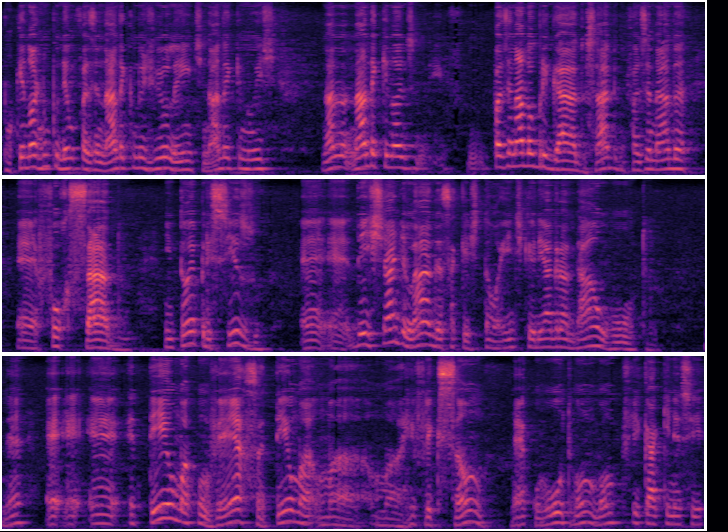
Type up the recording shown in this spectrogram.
Porque nós não podemos fazer nada que nos violente, nada que nos. Nada, nada que nós fazer nada obrigado, sabe? Fazer nada é, forçado. Então é preciso é, é, deixar de lado essa questão aí de querer agradar o outro. Né? É, é, é, é ter uma conversa, ter uma, uma, uma reflexão né, com o outro. Vamos, vamos ficar aqui nesse,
